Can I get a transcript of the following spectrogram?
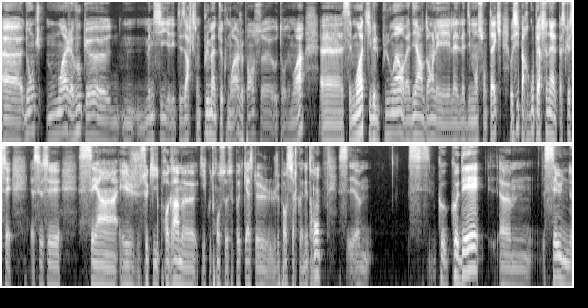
Euh, donc moi j'avoue que euh, même s'il y a des thésards qui sont plus matheux que moi, je pense, euh, autour de moi, c'est moi qui vais le plus loin, on va dire, dans les, la, dimension tech, aussi par goût personnel, parce que c'est un... Et ceux qui programment, qui écouteront ce, podcast, je pense s'y reconnaîtront, coder, c'est une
